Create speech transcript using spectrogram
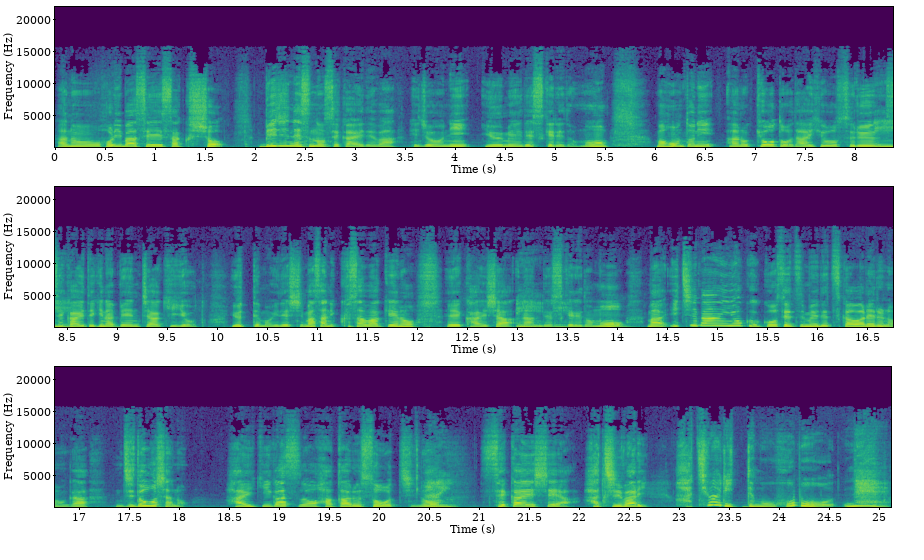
あの、堀場製作所、ビジネスの世界では非常に有名ですけれども、まあ、本当にあの京都を代表する世界的なベンチャー企業と言ってもいいですし、まさに草分けの会社なんですけれども、まあ、一番よくこう説明で使われるのが自動車の排気ガスを測る装置の世界シェア8割。8割ってもうほぼね。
